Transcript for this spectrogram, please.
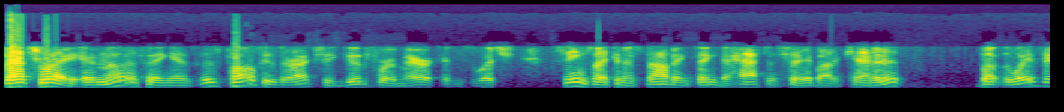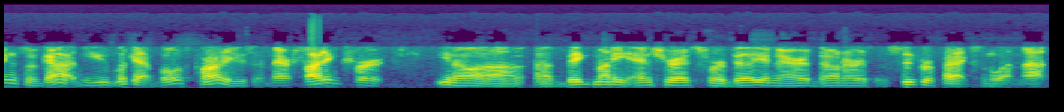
That's right. And another thing is his policies are actually good for Americans, which seems like an astounding thing to have to say about a candidate. But the way things have gotten, you look at both parties, and they're fighting for you know, uh, uh, big money interests for billionaire donors and super PACs and whatnot.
